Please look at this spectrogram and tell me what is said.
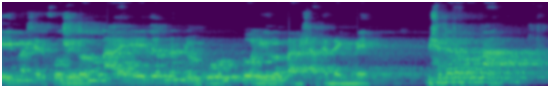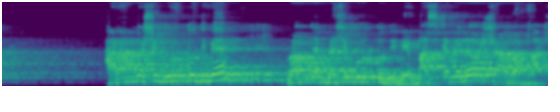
এই মাসের ফজিলত নাই এই জন্য একটু গুরুত্বহীনতার সাথে দেখবে। বিষয়টা এরকম না। হারাম মাসে গুরুত্ব দিবে, রমজান মাসে গুরুত্ব দিবে, মাঝখানে হলো শাহবান মাস।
